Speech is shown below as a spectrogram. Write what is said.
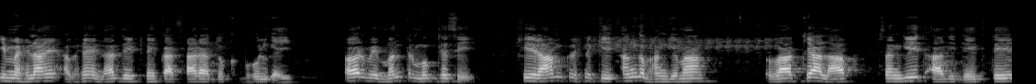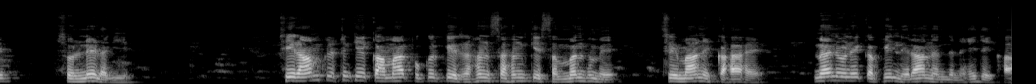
कि महिलाएँ अभिनय न देखने का सारा दुख भूल गई और वे मंत्रमुग्ध से श्री रामकृष्ण की अंग भंगिमा वाक्यालाप, संगीत आदि देखते, सुनने लगी। श्री रामकृष्ण के कामार पुकुर के रहन सहन के संबंध में श्री माँ ने कहा है, मैंने उन्हें कभी निरानंद नहीं देखा।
